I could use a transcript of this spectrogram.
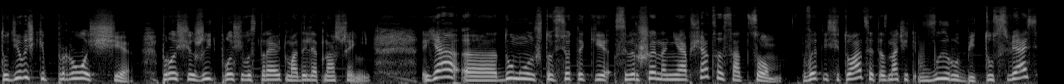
то девочке проще, проще жить, проще выстраивать модель отношений. Я э, думаю, что все-таки совершенно не общаться с отцом в этой ситуации это значит вырубить ту связь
